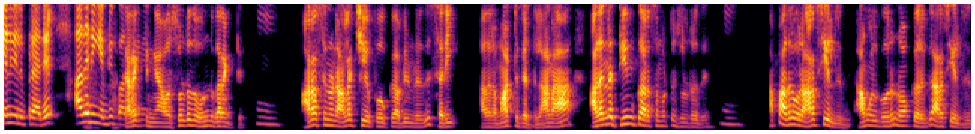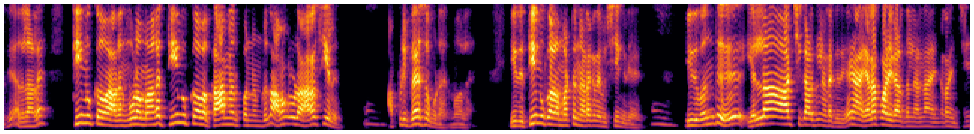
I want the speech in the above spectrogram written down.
கேள்வி எழுப்புறாரு. அதை நீங்க எப்படி பாக்க கரெக்ட்டுங்க அவர் சொல்றது ஒன்று கரெக்ட் அரசனோட அலட்சிய போக்கு அப்படின்றது சரி. அதில் மாற்று இல்லை. ஆனால் அது என்ன திமுக அரசு மட்டும் சொல்றது. அப்போ அதில் ஒரு அரசியல் இருக்கு. அவங்களுக்கு ஒரு நோக்கம் இருக்கு அரசியல் இருக்கு. அதனால திமுக அதன் மூலமாக திமுகவை கார்னர் பண்ணுன்றது அவங்களோட அரசியல் இது. அப்படி பேசக்கூடாது முதல்ல. இது திமுக மட்டும் நடக்கிற விஷயம் கிடையாது. இது வந்து எல்லா ஆட்சி காலத்துலையும் நடக்குது. எடப்பாடி காலத்துல என்ன நடந்துச்சு?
